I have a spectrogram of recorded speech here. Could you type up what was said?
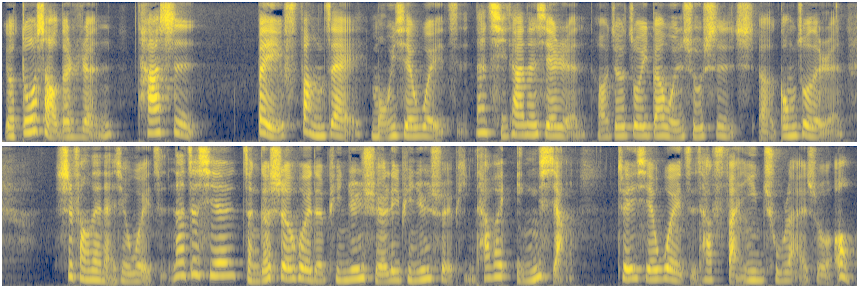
有多少的人，他是被放在某一些位置，那其他那些人，好，就做一般文书是呃工作的人，是放在哪些位置？那这些整个社会的平均学历、平均水平，它会影响这一些位置，它反映出来说，哦。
